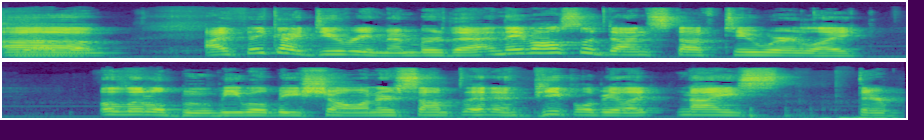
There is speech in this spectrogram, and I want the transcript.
Yeah, Um, I think I do remember that, and they've also done stuff too where like a little booby will be showing or something, and people will be like, "Nice, they're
